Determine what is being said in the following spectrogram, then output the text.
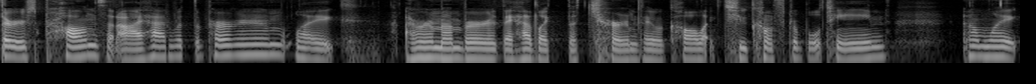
there's problems that I had with the program. Like, I remember they had like the term they would call like too comfortable teen. And I'm like,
